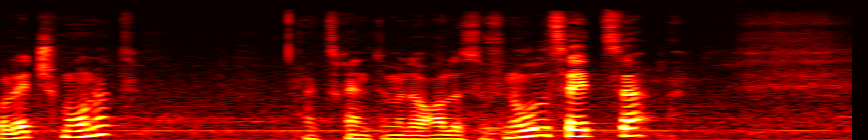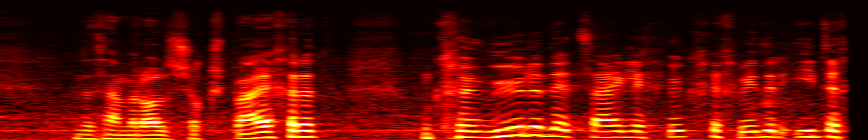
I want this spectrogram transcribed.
von letzten Monat. Jetzt könnten wir da alles auf Null setzen. Das haben wir alles schon gespeichert. Und würden jetzt eigentlich wirklich wieder in den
